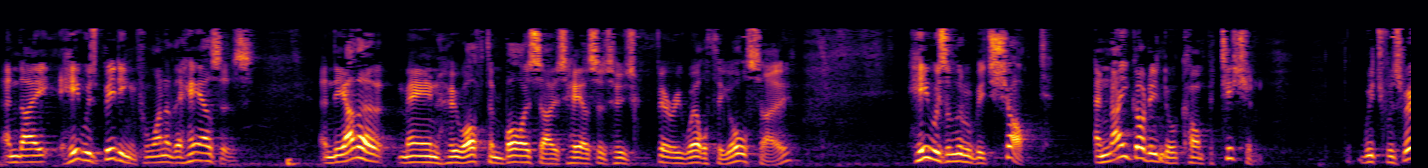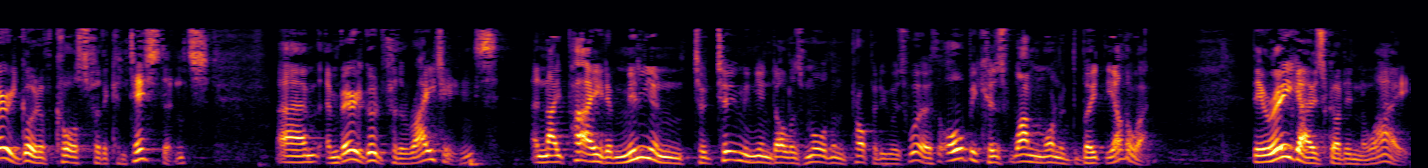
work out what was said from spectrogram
And they, he was bidding for one of the houses and the other man who often buys those houses, who's very wealthy also, he was a little bit shocked. And they got into a competition, which was very good, of course, for the contestants, um, and very good for the ratings. And they paid a million to two million dollars more than the property was worth, all because one wanted to beat the other one. Their egos got in the way,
